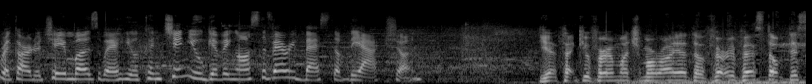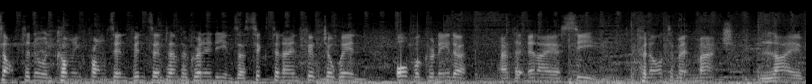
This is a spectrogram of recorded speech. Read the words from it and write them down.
Ricardo Chambers, where he'll continue giving us the very best of the action. Yeah, thank you very much, Mariah. The very best of this afternoon coming from St. Vincent and the Grenadines. A 69-50 win over Grenada at the NISC penultimate match live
